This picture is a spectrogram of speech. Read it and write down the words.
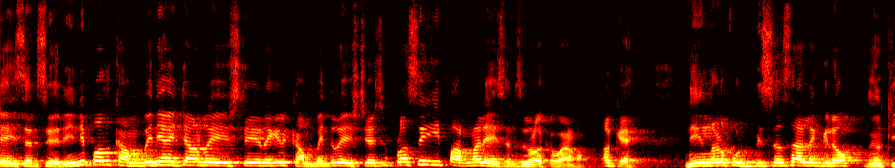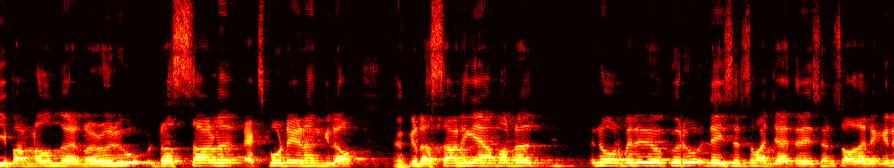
ലൈസൻസ് വരും. ഇനിയിപ്പോൾ അത് കമ്പനി ആയിട്ടാണ് രജിസ്റ്റർ ചെയ്യണമെങ്കിൽ കമ്പനി രജിസ്ട്രേഷൻ പ്ലസ് ഈ പറഞ്ഞ ലൈസൻസുകളൊക്കെ വേണം. ഓക്കെ നിങ്ങൾ ഫുഡ് ബിസിനസ് അല്ലെങ്കിലോ നിങ്ങൾക്ക് ഈ പറഞ്ഞതൊന്നും നിങ്ങളൊരു ഡ്രസ്സാണ് എക്സ്പോർട്ട് ചെയ്യണമെങ്കിലോ നിങ്ങൾക്ക് ഡ്രസ്സാണെങ്കിൽ ഞാൻ പറഞ്ഞ നോർമലി ഒക്കെ ഒരു ലൈസൻസ് പഞ്ചായത്ത് ലൈസൻസോ അതല്ലെങ്കിൽ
